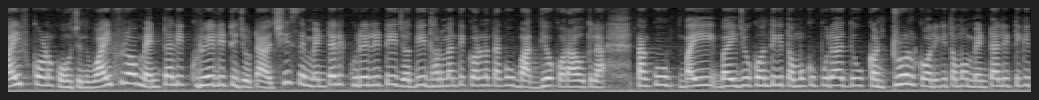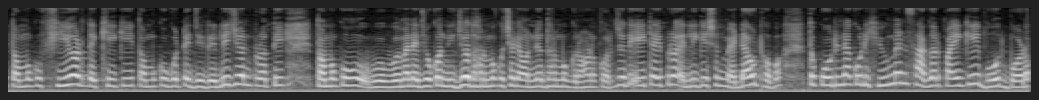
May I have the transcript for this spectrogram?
वाइफ कौन कहते वाइफ्र मेन्टाली क्रुएलीटी जोटा अच्छी से मेन्टाली क्रुएलीटी जदि धर्मांतिकरण बाध्य कराला जो कहते कि तुमको पूरा जो कंट्रोल करके तुम मेन्टालीटी की तुमको फियर देखिकी तुमको गोटे रिलीजन प्रति तुमको मैंने जो निज धर्म को छाड़े अन्य धर्म ग्रहण कर जदि यही टाइप एलिगेसन मेड आउट हम तो कौटिना ना कौटी ह्यूमैन सागर कि बहुत बड़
